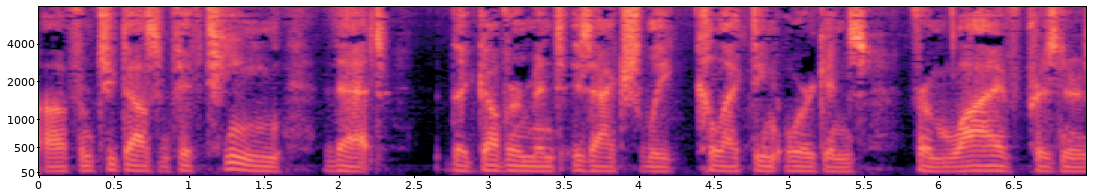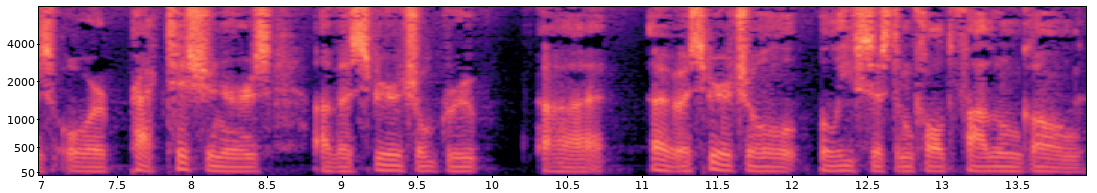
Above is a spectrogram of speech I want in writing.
uh, from 2015 that the government is actually collecting organs from live prisoners or practitioners of a spiritual group, uh, of a spiritual belief system called Falun Gong.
